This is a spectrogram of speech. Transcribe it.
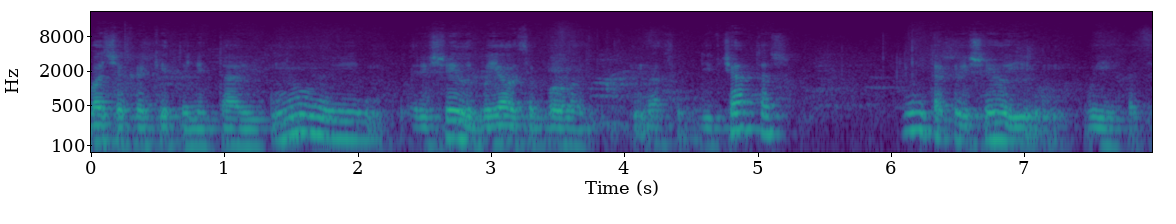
бачиш, як ракети літають. Ну і вирішили, боялися, бо нас дівчата ж. Ну і так вирішили виїхати.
